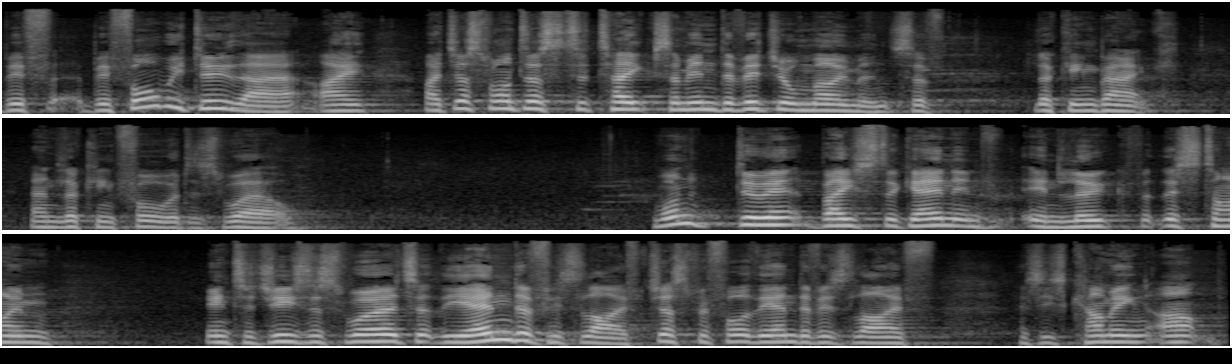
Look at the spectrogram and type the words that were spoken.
before we do that, I, I just want us to take some individual moments of looking back and looking forward as well. I want to do it based again in, in Luke, but this time into Jesus' words at the end of his life, just before the end of his life, as he's coming up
